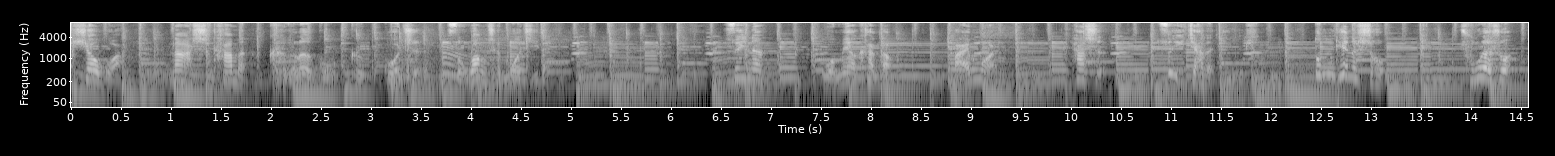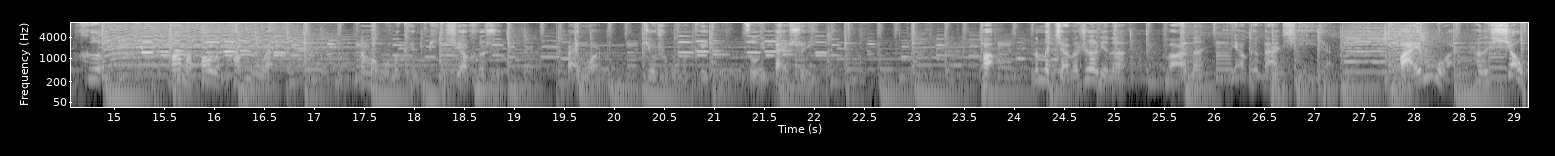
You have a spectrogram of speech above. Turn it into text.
效果啊，那是他们可乐果果果汁所望尘莫及的。所以呢，我们要看到白木耳，它是最佳的饮品。冬天的时候，除了说喝妈妈煲的汤以外，那么我们肯定平时要喝水，白木耳就是我们可以作为代水饮。好，那么讲到这里呢，老安呢也要跟大家提醒一下，白木耳它的效果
